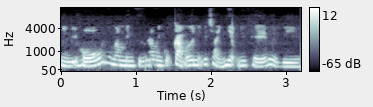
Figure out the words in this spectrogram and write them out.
mình bị hố. Nhưng mà mình, thực ra mình cũng cảm ơn những cái trải nghiệm như thế, bởi vì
